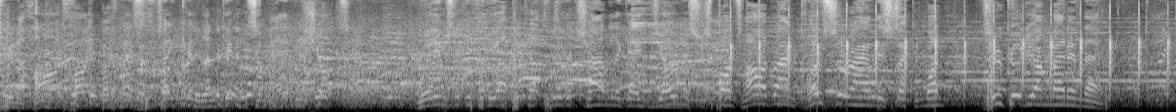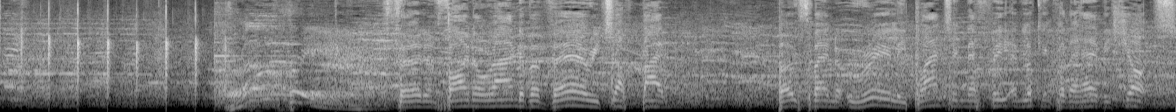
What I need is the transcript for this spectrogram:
It's been a hard fight. Both men have taken and given some heavy shots. Williams looking for the uppercut through the channel again. Jonas responds hard round, closer round this second one. Two good young men in there. Round three. Third and final round of a very tough bout. Both men really planting their feet and looking for the heavy shots.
